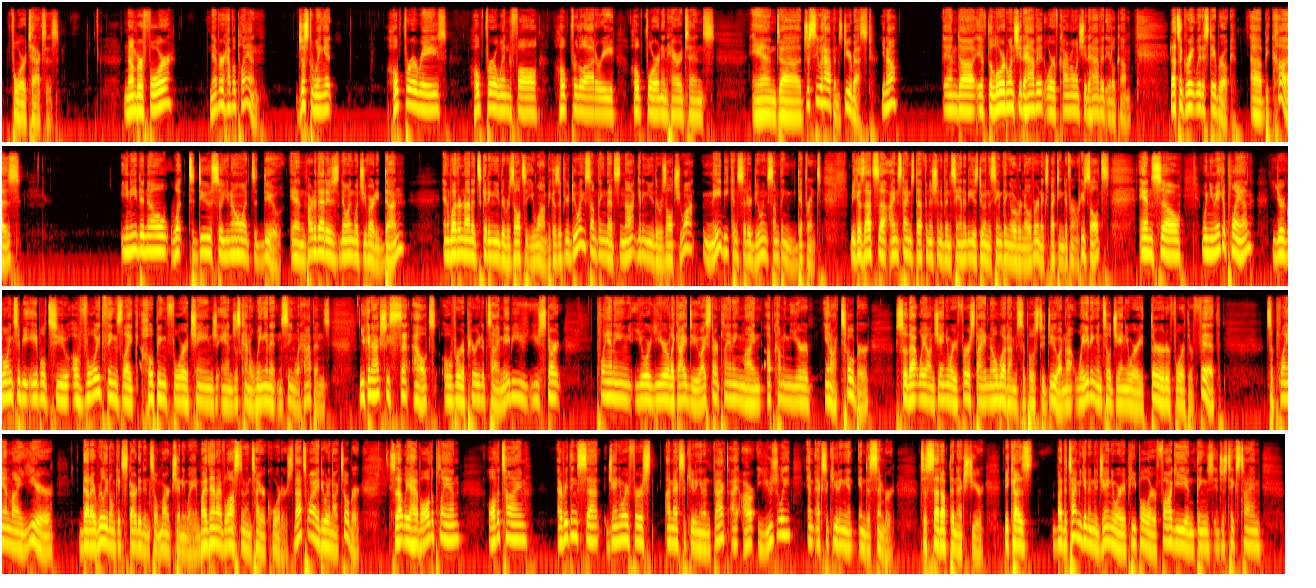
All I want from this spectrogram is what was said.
for taxes. Number four, never have a plan. Just wing it. Hope for a raise, hope for a windfall, hope for the lottery, hope for an inheritance, and uh, just see what happens. Do your best, you know? And uh, if the Lord wants you to have it, or if karma wants you to have it, it'll come. That's a great way to stay broke uh, because you need to know what to do so you know what to do. And part of that is knowing what you've already done and whether or not it's getting you the results that you want. Because if you're doing something that's not getting you the results you want, maybe consider doing something different. Because that's uh, Einstein's definition of insanity is doing the same thing over and over and expecting different results. And so when you make a plan, you're going to be able to avoid things like hoping for a change and just kind of winging it and seeing what happens. You can actually set out over a period of time. Maybe you, you start planning your year like I do. I start planning my upcoming year in October. So that way on January 1st, I know what I'm supposed to do. I'm not waiting until January 3rd or 4th or 5th to plan my year that I really don't get started until March anyway. And by then, I've lost an entire quarter. So that's why I do it in October. So that way, I have all the plan, all the time, everything's set. January 1st, I'm executing it. In fact, I are usually am executing it in December to set up the next year because by the time you get into January, people are foggy and things. It just takes time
